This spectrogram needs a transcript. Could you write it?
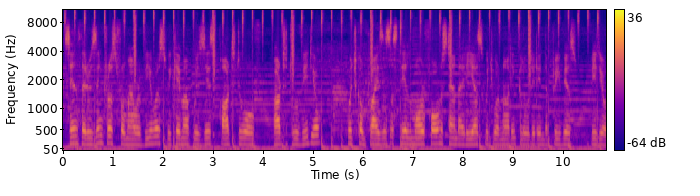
Since there is interest from our viewers, we came up with this part 2 of part 2 video which comprises still more phone stand ideas which were not included in the previous video.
